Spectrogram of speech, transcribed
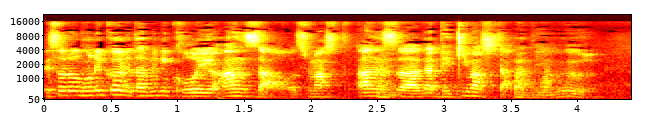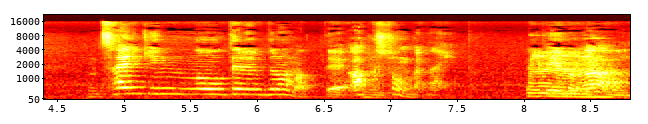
でそれを乗り越えるためにこういうアンサーをしました。アンサーができましたっていう、はい。はいは最近のテレビドラマってアクションがないっていうのが、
